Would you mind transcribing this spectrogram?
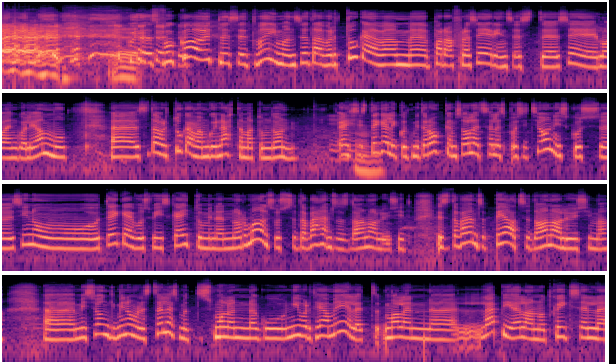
kuidas Foucault ütles, et võim on sedavõrd tugevam, parafraseerin, sest see loeng oli ammu, sedavõrd tugevam kui nähtamatum ta on ehk siis tegelikult, mida rohkem sa oled selles positsioonis, kus äh, sinu tegevusviis, käitumine on normaalsus, seda vähem sa seda analüüsid ja seda vähem sa pead seda analüüsima. mis ongi minu meelest selles mõttes, mul on nagu niivõrd hea meel, et ma olen äh, läbi elanud kõik selle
